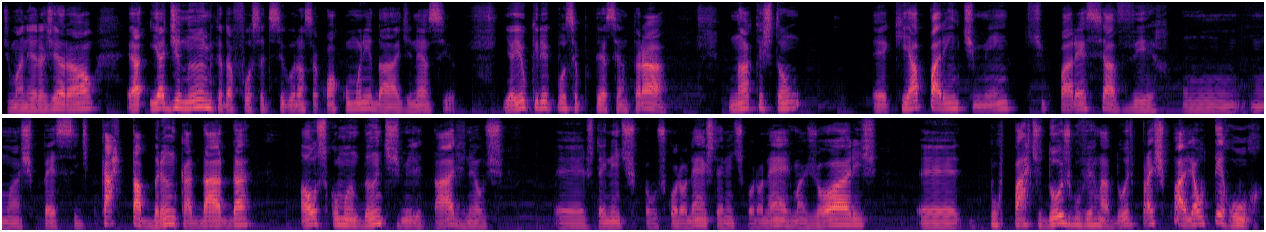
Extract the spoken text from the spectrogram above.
de maneira geral, é e a dinâmica da força de segurança com a comunidade, né, Ciro? E aí eu queria que você pudesse entrar na questão é, que aparentemente parece haver um, uma espécie de carta branca dada aos comandantes militares, né, os, é, os tenentes, os coronéis, tenentes coronéis, majores, é, por parte dos governadores para espalhar o terror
